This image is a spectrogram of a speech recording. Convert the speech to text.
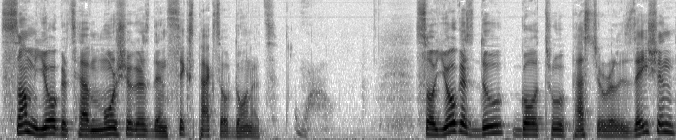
Some yogurts have more sugars than six packs of donuts. Wow. So yogurts do go through pasteurization.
